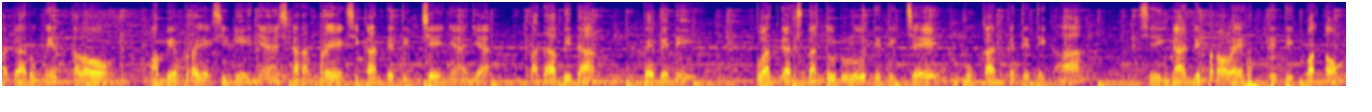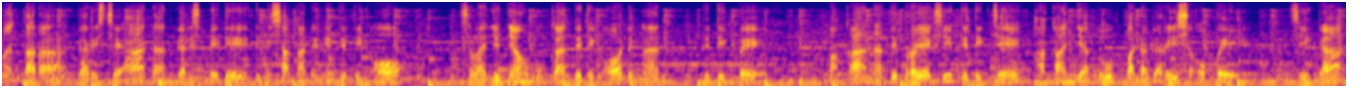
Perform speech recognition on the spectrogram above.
agak rumit kalau ngambil proyeksi G-nya. Sekarang proyeksikan titik C-nya aja pada bidang PBD. Buat garis bantu dulu titik C hubungkan ke titik A sehingga diperoleh titik potong antara garis CA dan garis BD dimisahkan ini titik O selanjutnya hubungkan titik O dengan titik P maka nanti proyeksi titik C akan jatuh pada garis OP sehingga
